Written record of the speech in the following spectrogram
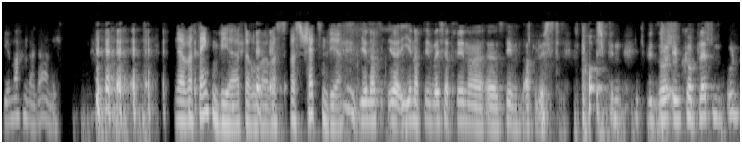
Wir machen da gar nichts. Ja, was denken wir darüber? Was, was schätzen wir? je, nach, je, je nachdem, welcher Trainer äh, Stevens ablöst. Boah, ich bin, ich bin so im kompletten und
